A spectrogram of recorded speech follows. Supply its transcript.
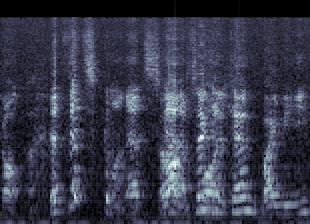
Well, That's that's come on. That's oh, kind oh, of second what- attempt by me.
